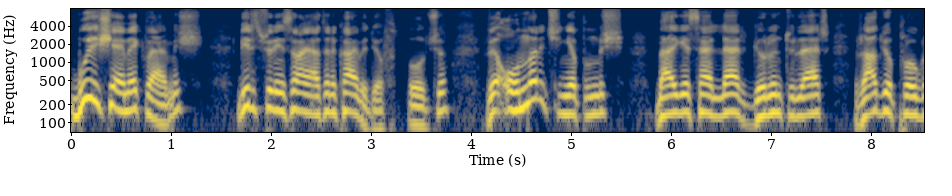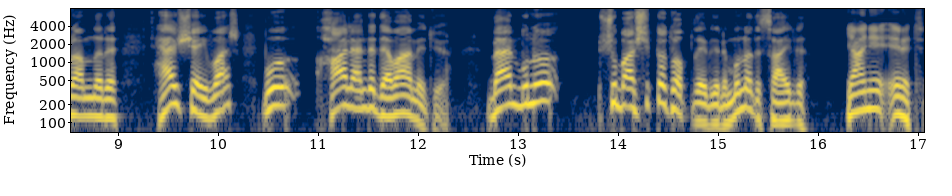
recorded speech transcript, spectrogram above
bu işe emek vermiş bir sürü insan hayatını kaybediyor futbolcu ve onlar için yapılmış belgeseller, görüntüler, radyo programları her şey var. Bu halen de devam ediyor. Ben bunu şu başlıkta toplayabilirim. Bunun adı saygı. Yani evet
